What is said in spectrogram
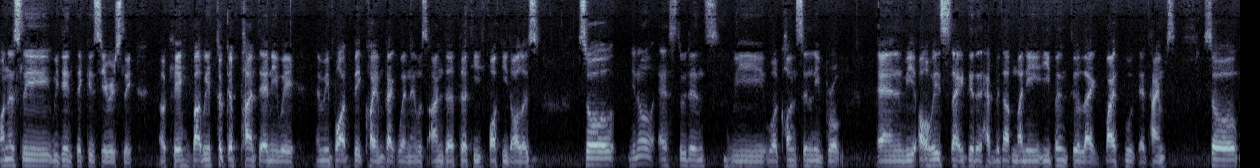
honestly, we didn't take it seriously. Okay. But we took a punt anyway and we bought Bitcoin back when it was under 30 $40. So, you know, as students, we were constantly broke and we always like didn't have enough money even to like buy food at times. So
